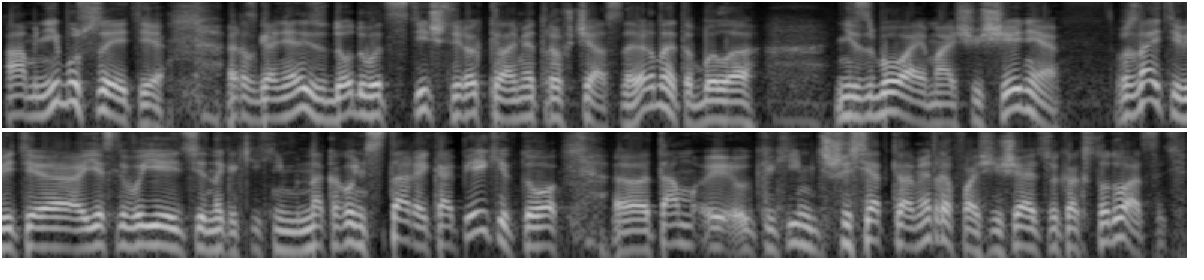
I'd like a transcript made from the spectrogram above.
Амнибусы эти разгонялись до 24 км в час. Наверное, это было незабываемое ощущение – вы знаете, ведь э, если вы едете на, на какой-нибудь старой копейке, то э, там э, какие-нибудь 60 километров ощущаются как 120.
